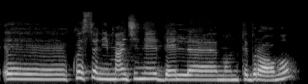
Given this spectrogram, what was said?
Ehm, questa è un'immagine del Monte Bromo.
